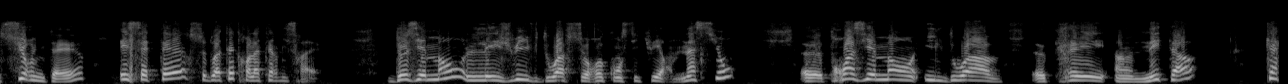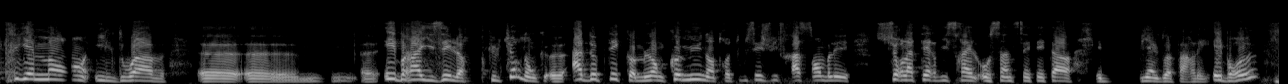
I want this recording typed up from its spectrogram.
sur une terre et cette terre, ce doit être la terre d'Israël. Deuxièmement, les Juifs doivent se reconstituer en nation. Euh, troisièmement, ils doivent euh, créer un État. Quatrièmement, ils doivent euh, euh, hébraïser leur culture, donc adopter comme langue commune entre tous ces juifs rassemblés sur la terre d'Israël au sein de cet État. Bien, ils doivent parler hébreu. Mmh.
